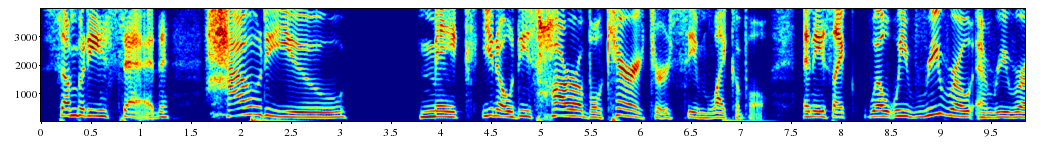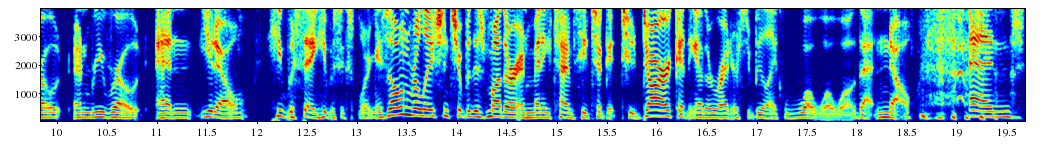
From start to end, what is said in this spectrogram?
somebody said, How do you make, you know, these horrible characters seem likable. And he's like, well, we rewrote and rewrote and rewrote. And, you know, he was saying he was exploring his own relationship with his mother. And many times he took it too dark. And the other writers would be like, whoa, whoa, whoa, that no. And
